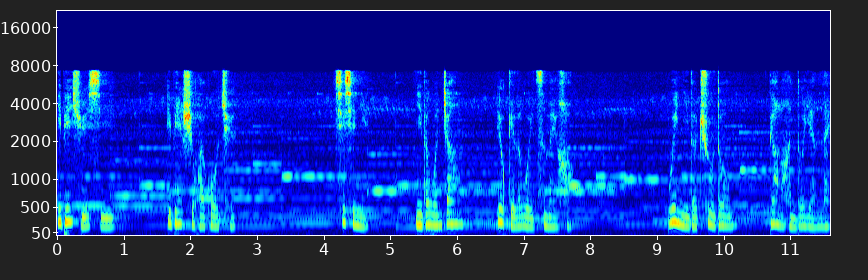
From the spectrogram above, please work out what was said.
一边学习，一边释怀过去。谢谢你，你的文章又给了我一次美好，为你的触动掉了很多眼泪。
